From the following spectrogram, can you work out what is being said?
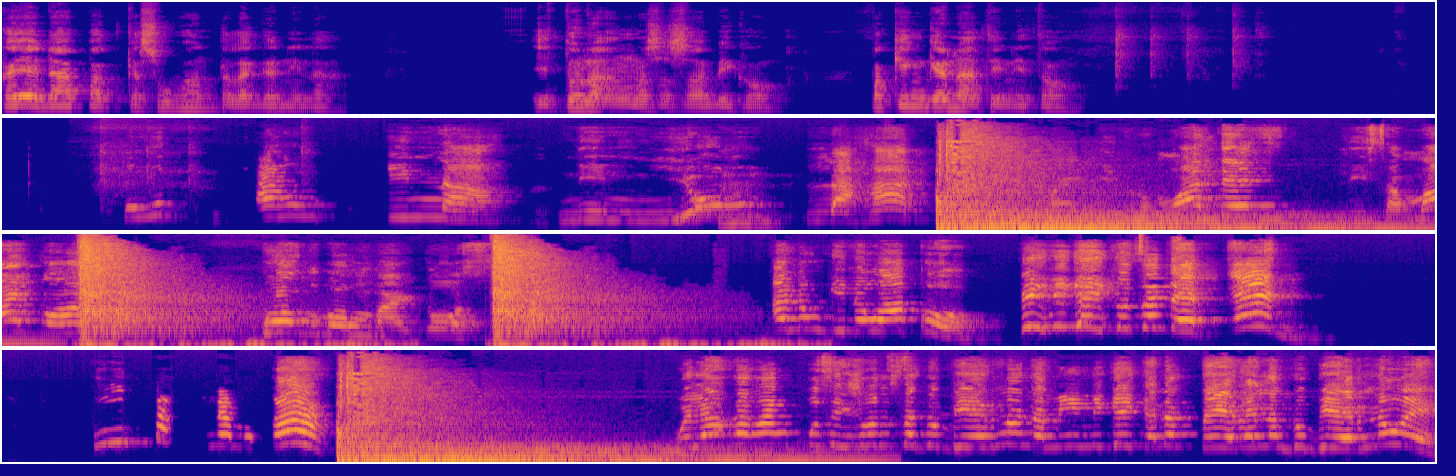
Kaya dapat kasuhan talaga nila. Ito lang ang masasabi ko. Pakinggan natin ito. Ina ninyong lahat. Martin Romualdez, Lisa Marcos, Bongbong Marcos. Anong ginawa ko? Binigay ko sa DepEd! Putak na mukha! Wala ka nga posisyon sa gobyerno, namimigay ka ng pera ng gobyerno eh.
